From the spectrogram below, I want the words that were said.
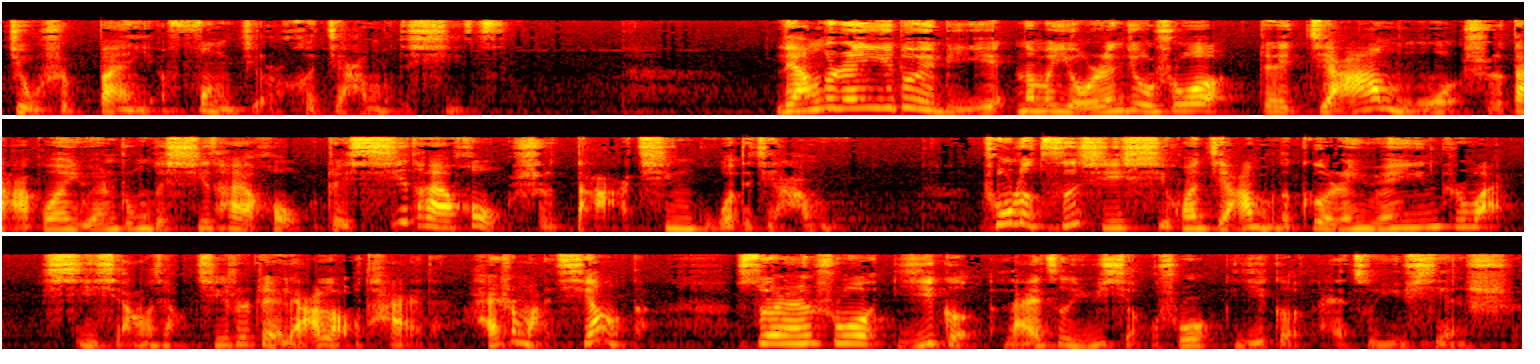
就是扮演凤姐和贾母的戏子。两个人一对比，那么有人就说这贾母是大观园中的西太后，这西太后是大清国的贾母。除了慈禧喜欢贾母的个人原因之外，细想想，其实这俩老太太还是蛮像的。虽然说一个来自于小说，一个来自于现实。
